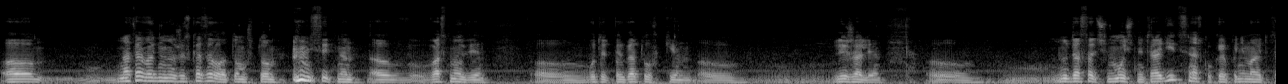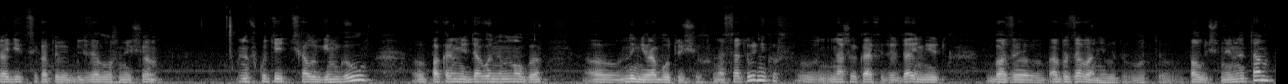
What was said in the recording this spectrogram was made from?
Наталья Владимировна уже сказала о том, что действительно в основе вот этой подготовки лежали ну, достаточно мощные традиции, насколько я понимаю, это традиции, которые были заложены еще на факультете психологии МГУ, по крайней мере, довольно много ныне работающих у нас сотрудников нашей кафедры, да, имеют базовое образование, вот, вот, полученное именно там.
